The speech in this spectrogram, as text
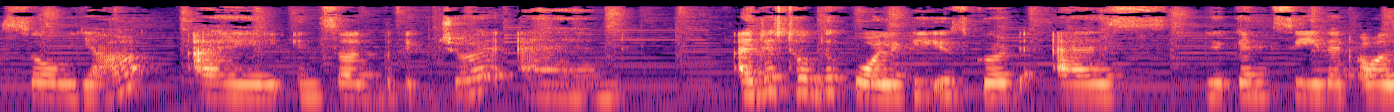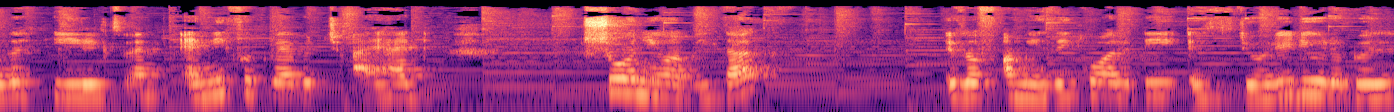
So yeah I'll insert the picture and I just hope the quality is good. As you can see that all the heels and any footwear which I had shown you abhi tak is of amazing quality, is really durable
